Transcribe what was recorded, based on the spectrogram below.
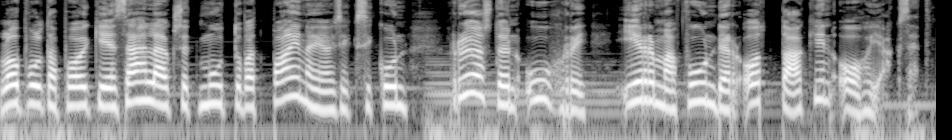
Lopulta poikien sähläykset muuttuvat painajaisiksi, kun ryöstön uhri Irma Funder ottaakin ohjakset.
